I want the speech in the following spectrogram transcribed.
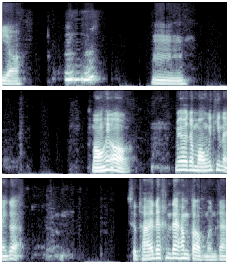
เดียว อือหืออืม มองให้ออก ไม่ว่าจะมองวิธีไหนก็ สุดท้ายได้ได้คำตอบเหมือนกัน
